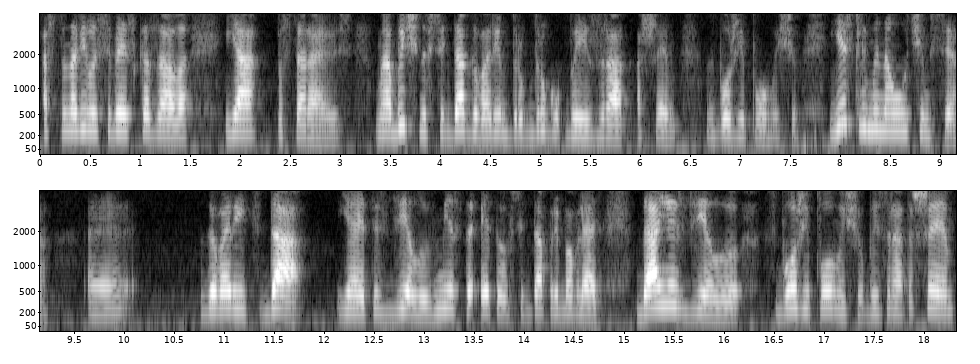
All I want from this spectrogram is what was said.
остановила себя и сказала, я постараюсь. Мы обычно всегда говорим друг другу Бейзрат Ашем с Божьей помощью. Если мы научимся э, говорить да, я это сделаю, вместо этого всегда прибавлять, да, я сделаю с Божьей помощью Бейзрат Ашем,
